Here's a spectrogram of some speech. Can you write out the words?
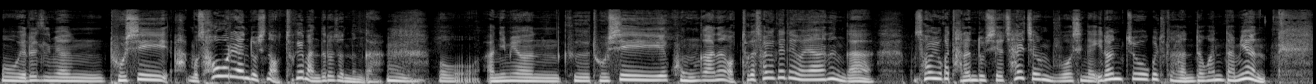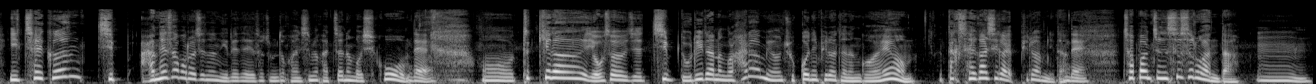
뭐 예를 들면 도시 뭐 서울이라는 도시는 어떻게 만들어졌는가, 음. 뭐 아니면 그 도시의 공간은 어떻게 설계되어야 하는가, 뭐 서울과 다른 도시의 차이점은 무엇인가 이런 쪽을 좀 다룬다고 한다면 이 책은 집 안에서 벌어지는 일에 대해서 좀 더 관심을 갖자는 것이고, 네. 어, 특히나 여기서 이제 집 놀이라는 걸 하려면 조건이 필요 하다는 거예요. 딱 세 가지가 필요합니다. 네. 첫 번째는 스스로 한다. 음.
